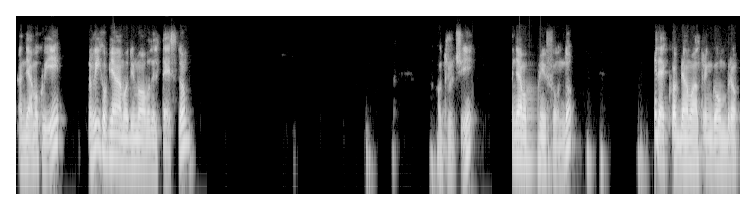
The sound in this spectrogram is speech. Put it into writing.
Andiamo qui, ricopiamo di nuovo del testo, CTRL C, andiamo qui in fondo. Ed ecco abbiamo altro ingombro.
